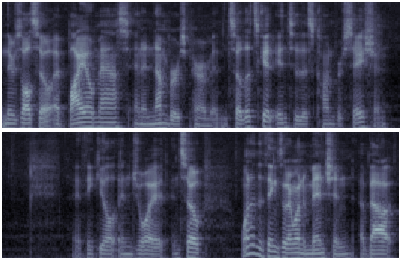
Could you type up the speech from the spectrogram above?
and there's also a biomass and a numbers pyramid. And so let's get into this conversation. I think you'll enjoy it. And so one of the things that I want to mention about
